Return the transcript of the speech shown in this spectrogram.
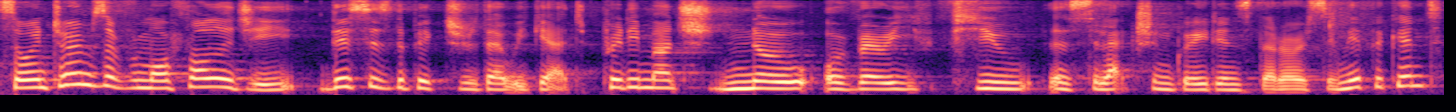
So in terms of morphology, this is the picture that we get. Pretty much no or very few uh, selection gradients that are significant,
